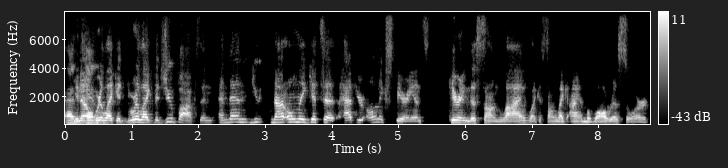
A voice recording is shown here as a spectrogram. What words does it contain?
And, you know, and, we're like a, we're like the jukebox, and and then you not only get to have your own experience hearing this song live, like a song like "I Am the Walrus" or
